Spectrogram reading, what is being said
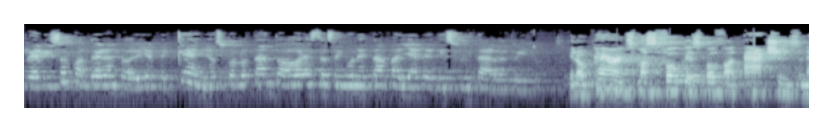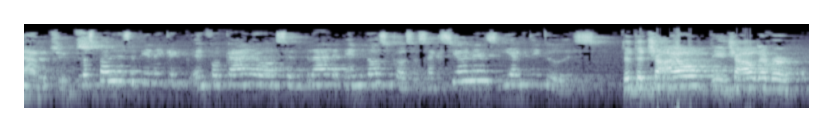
realizó cuando eran todavía pequeños, por lo tanto ahora estás en una etapa ya de disfrutar de tu hijo. You know, parents must focus both on actions and attitudes. Los padres se tienen que enfocar o centrar en dos cosas, acciones y actitudes. Did the child, the child ever,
